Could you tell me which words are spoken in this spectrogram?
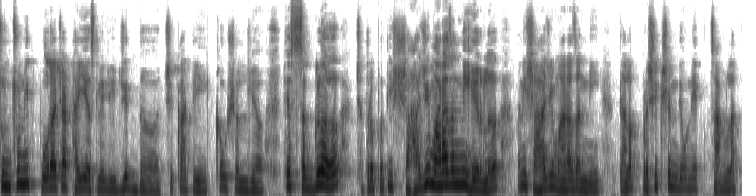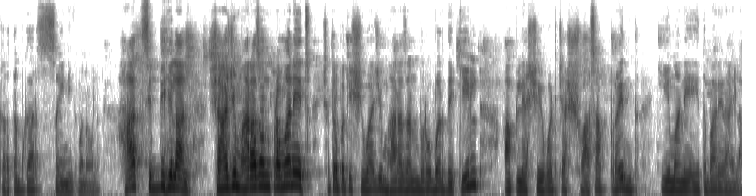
चुनचुनीत पोराच्या ठाई असलेली जिद्द चिकाटी कौशल्य हे सगळं छत्रपती शहाजी महाराजांनी हेरलं आणि शहाजी महाराजांनी त्याला प्रशिक्षण देऊन एक चांगला कर्तबगार सैनिक बनवला. हाच सिद्धी हिलाल. शहाजी महाराजांप्रमाणेच छत्रपती शिवाजी महाराजांबरोबर देखील आपल्या शेवटच्या श्वासापर्यंत इमाने एतबारे राहिला.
